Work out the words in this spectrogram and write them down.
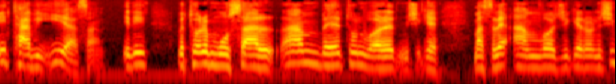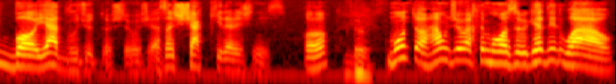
این طبیعی هستن. یعنی به طور مسلم بهتون وارد میشه که مسئله امواج گرانشی باید وجود داشته باشه. اصلا شکی درش نیست. خب؟ منتها همونجا وقتی محاسبه کردید واو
